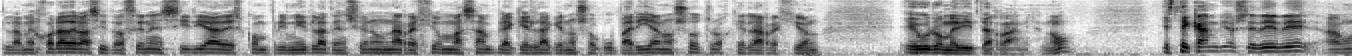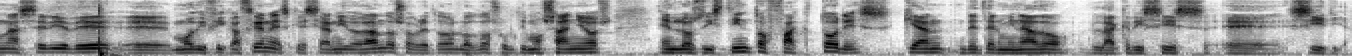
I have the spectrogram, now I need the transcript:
la mejora de la situación en Siria a descomprimir la tensión en una región más amplia que es la que nos ocuparía a nosotros, que es la región euromediterránea. ¿no? Este cambio se debe a una serie de eh, modificaciones que se han ido dando, sobre todo en los dos últimos años, en los distintos factores que han determinado la crisis eh, siria.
